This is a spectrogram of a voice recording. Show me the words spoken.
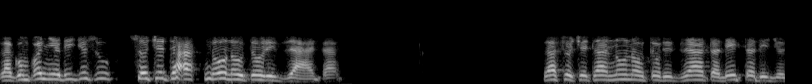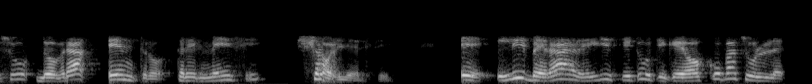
la Compagnia di Gesù società non autorizzata. La società non autorizzata detta di Gesù dovrà entro tre mesi sciogliersi e liberare gli istituti che occupa sul,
